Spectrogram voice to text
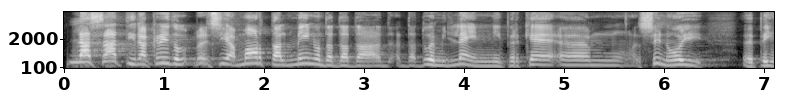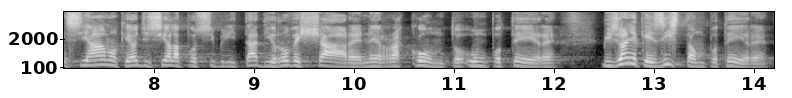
La satira credo sia morta almeno da, da, da, da due millenni, perché ehm, se noi eh, pensiamo che oggi sia la possibilità di rovesciare nel racconto un potere, bisogna che esista un potere,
